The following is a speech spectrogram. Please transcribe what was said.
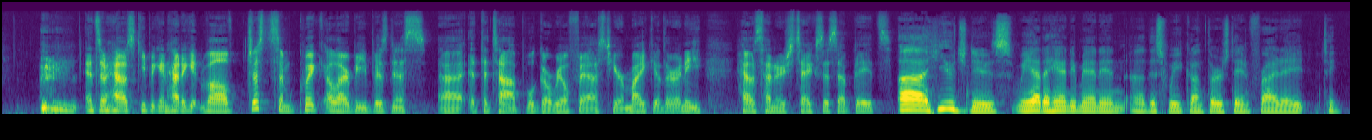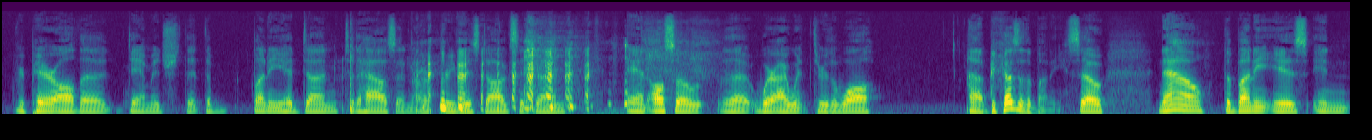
and some housekeeping and how to get involved. Just some quick LRB business uh, at the top. We'll go real fast here. Mike, are there any House Hunters Texas updates? Uh, huge news. We had a handyman in uh, this week on Thursday and Friday to repair all the damage that the bunny had done to the house and our previous dogs had done, and also the where I went through the wall uh, because of the bunny. So now the bunny is in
